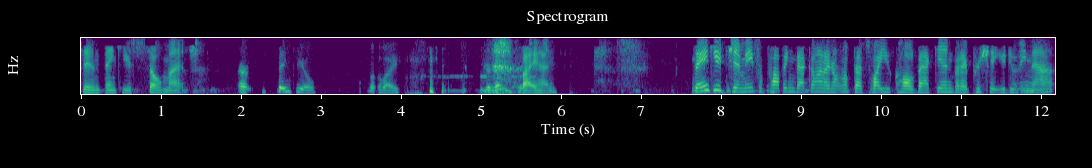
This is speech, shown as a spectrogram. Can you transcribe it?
soon. Thank you so much. Right, thank you. Bye bye. Good night. Bye, hon. Thank you, Jimmy, for popping back on. I don't know if that's why you called back in, but I appreciate you doing that.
